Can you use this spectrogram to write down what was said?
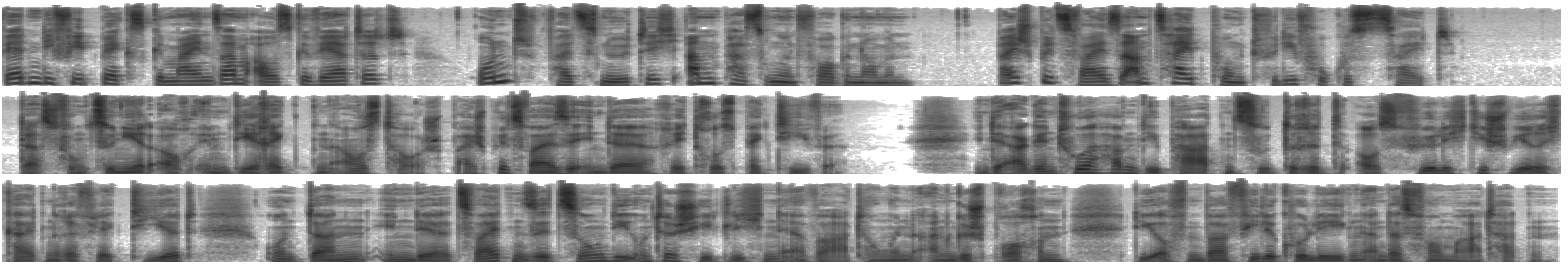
werden die Feedbacks gemeinsam ausgewertet und, falls nötig, Anpassungen vorgenommen, beispielsweise am Zeitpunkt für die Fokuszeit. Das funktioniert auch im direkten Austausch, beispielsweise in der Retrospektive. In der Agentur haben die Paten zu dritt ausführlich die Schwierigkeiten reflektiert und dann in der zweiten Sitzung die unterschiedlichen Erwartungen angesprochen, die offenbar viele Kollegen an das Format hatten.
